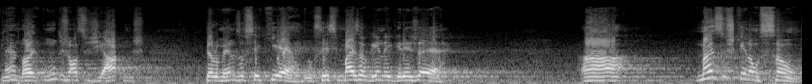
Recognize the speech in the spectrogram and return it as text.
Né? Nós, um dos nossos diáconos, pelo menos eu sei que é, não sei se mais alguém na igreja é. Ah, mas os que não são,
